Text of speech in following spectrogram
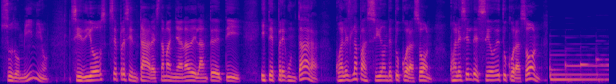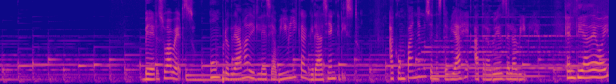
su dominio. Si Dios se presentara esta mañana delante de ti y te preguntara cuál es la pasión de tu corazón, cuál es el deseo de tu corazón, Verso a Verso, un programa de Iglesia Bíblica Gracia en Cristo. Acompáñanos en este viaje a través de la Biblia. El día de hoy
